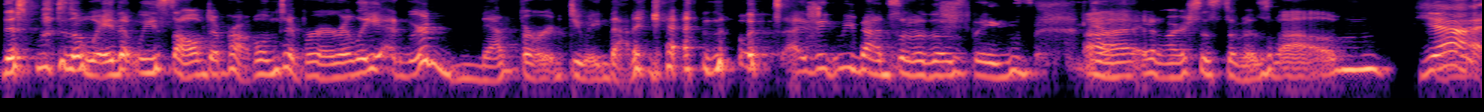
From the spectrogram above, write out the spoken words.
this was a way that we solved a problem temporarily and we're never doing that again. Which i think we've had some of those things uh, in our system as well. Yeah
